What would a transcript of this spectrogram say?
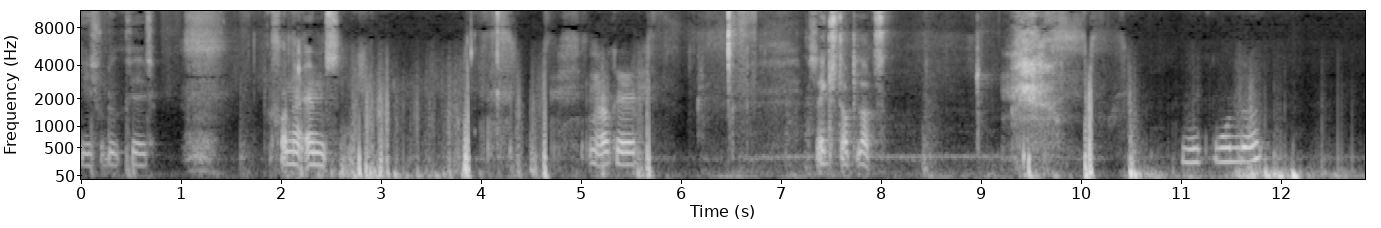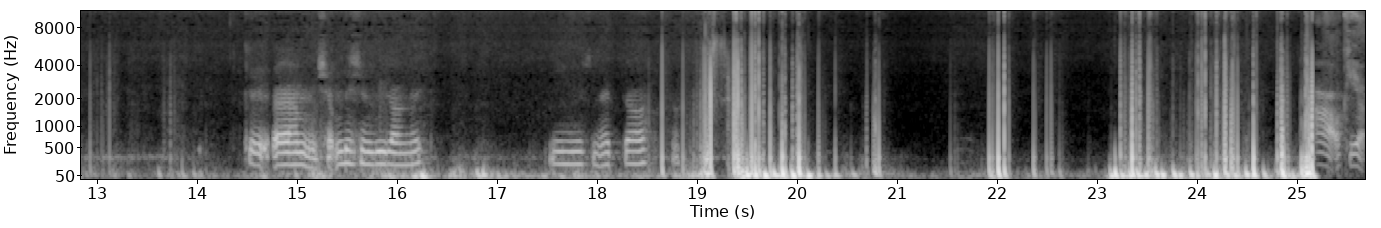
Okay, ich wurde gekillt. Von der Ems. Okay. Sechster Platz. Nächste Runde. Okay, ähm, ich habe ein bisschen WLAN weg. Mini ist nicht da. Ah, okay, ja.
